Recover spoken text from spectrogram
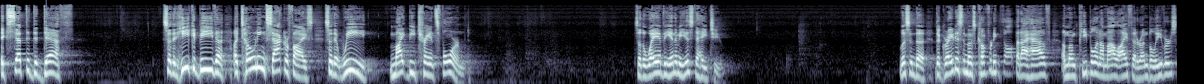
accepted the death so that he could be the atoning sacrifice so that we might be transformed. So the way of the enemy is to hate you. Listen, the, the greatest and most comforting thought that I have among people in my life that are unbelievers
